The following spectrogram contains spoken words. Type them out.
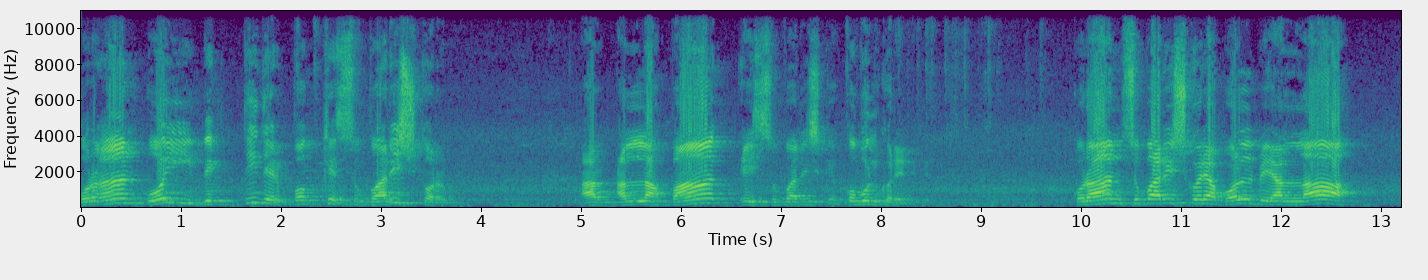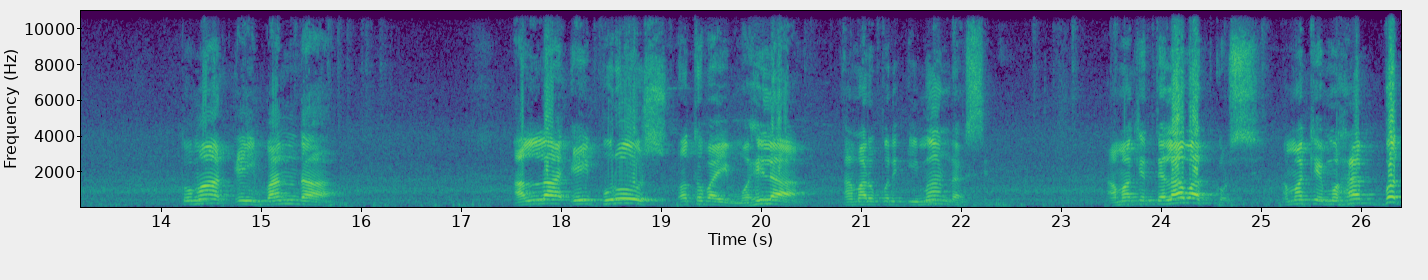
কোরআন ওই ব্যক্তিদের পক্ষে সুপারিশ করবে, আর আল্লাহ পাক এই সুপারিশকে কবুল করে নেবে। কোরআন সুপারিশ করে বলবে, আল্লাহ, তোমার এই বান্দা, আল্লাহ এই পুরুষ অথবা এই মহিলা আমার উপরে ইমান রাখছে, আমাকে তেলাবাত করছে, আমাকে মহাব্বত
